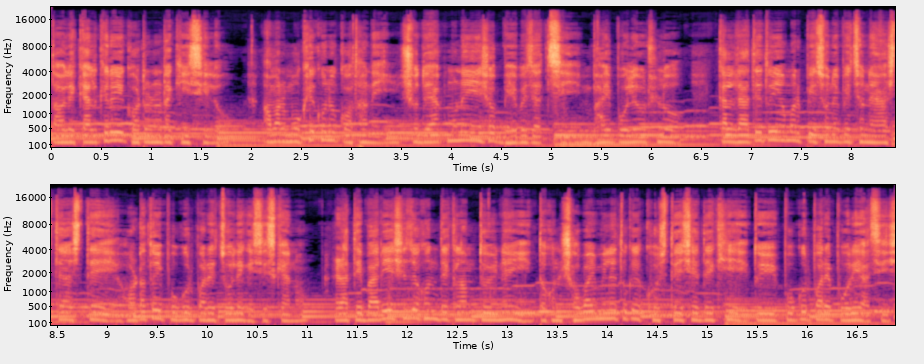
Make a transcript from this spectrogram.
তাহলে কালকের এই ঘটনাটা কি ছিল? আমার মুখে কোনো কথা নেই। শুধু এক মনে এসব ভেবে যাচ্ছি। ভাই বলে উঠল, কাল রাতে তুই আমার পেছনে পেছনে আসতে আসতে হঠাৎ ওই পুকুর পাড়ে চলে গেছিস কেন? রাতে বাড়ি এসে যখন দেখলাম তুই নেই, তখন সবাই মিলে তোকে খুঁজতে এসে দেখি তুই পুকুর পাড়ে পড়ে আছিস।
